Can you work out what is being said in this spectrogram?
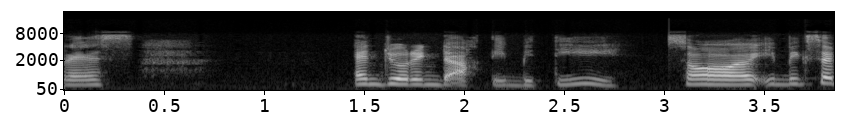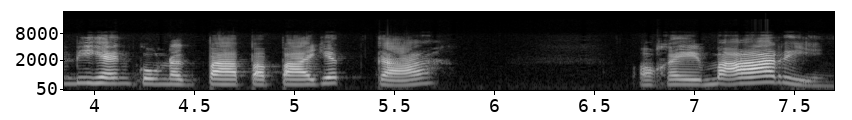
rest and during the activity. So, ibig sabihin kung nagpapapayat ka, okay, maaring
